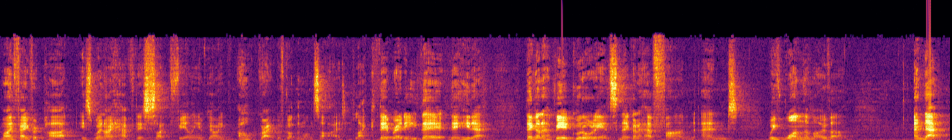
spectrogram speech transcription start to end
my favorite part is when I have this like feeling of going, oh great, we've got them on side. Like they're ready. They're they're here to. They're going to be a good audience and they're going to have fun and we've won them over. And that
